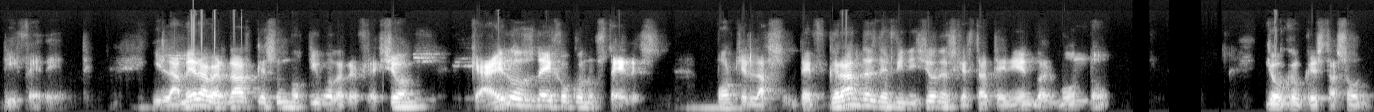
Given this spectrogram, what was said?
diferente? Y la mera verdad que es un motivo de reflexión que ahí los dejo con ustedes porque las grandes definiciones que está teniendo el mundo, yo creo que estas son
